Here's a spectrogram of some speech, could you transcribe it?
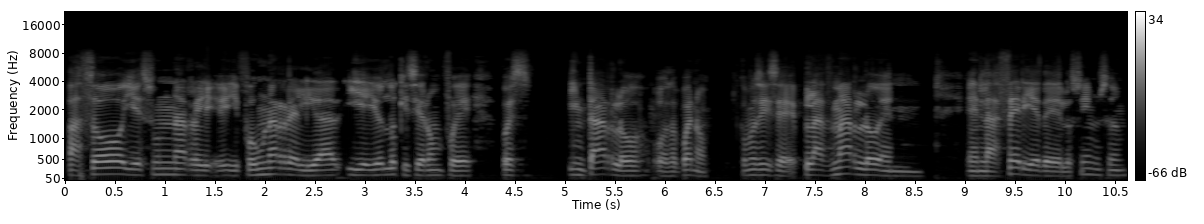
pasó y es una, y fue una realidad y ellos lo que hicieron fue, pues, pintarlo, o sea, bueno, ¿cómo se dice? Plasmarlo en, en la serie de Los Simpsons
